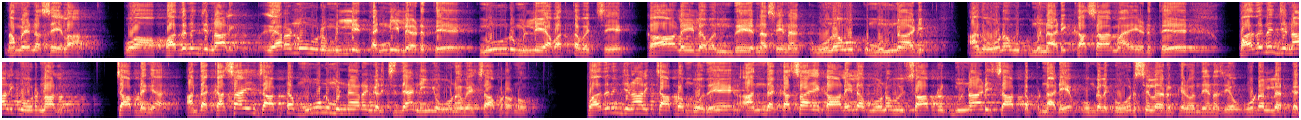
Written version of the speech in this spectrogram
நம்ம என்ன செய்யலாம்? ஓ- பதினஞ்சு நாளைக்கு இரநூறு மில்லி தண்ணியில் எடுத்து நூறு மில்லியை வத்த வச்சு காலையில் வந்து என்ன செய்யணும்? உணவுக்கு முன்னாடி அந்த உணவுக்கு முன்னாடி கசாயமாக எடுத்து பதினஞ்சு நாளைக்கு ஒரு நாள் சாப்பிடுங்க. அந்த கஷாயம் சாப்பிட்டா மூணு மணி நேரம் கழிச்சு தான் நீங்கள் உணவே சாப்பிடணும். பதினஞ்சு நாளைக்கு சாப்பிடும்போது அந்த கஷாயம் காலையில் உணவு சாப்பிட்றதுக்கு முன்னாடி சாப்பிட்ட பின்னாடி உங்களுக்கு ஒரு சிலருக்கு வந்து என்ன செய்யும்? உடலில் இருக்க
